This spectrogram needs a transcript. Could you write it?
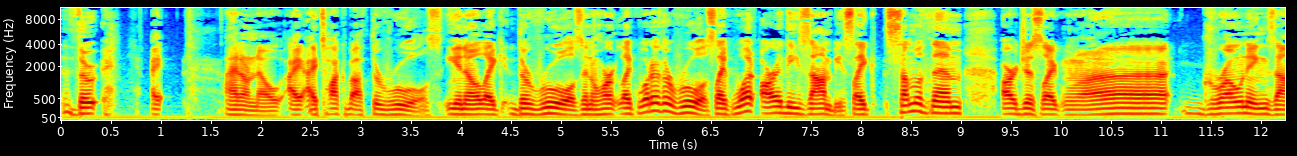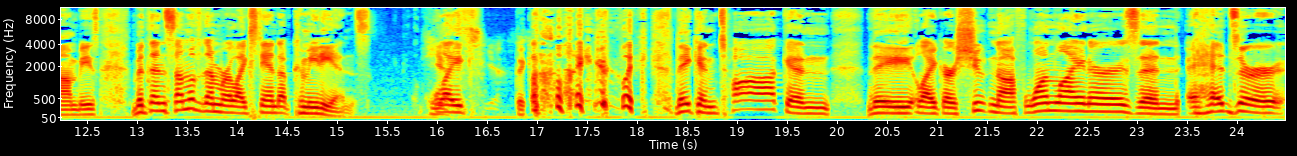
the i i don't know. I i talk about the rules you know like the rules and horror like what are the rules? Like what are these zombies? Like some of them are just like groaning zombies but then some of them are like stand-up comedians. Like They- like like they can talk and they like are shooting off one liners and heads are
